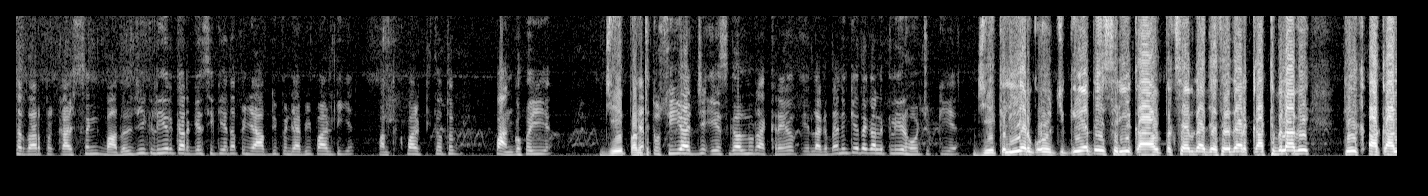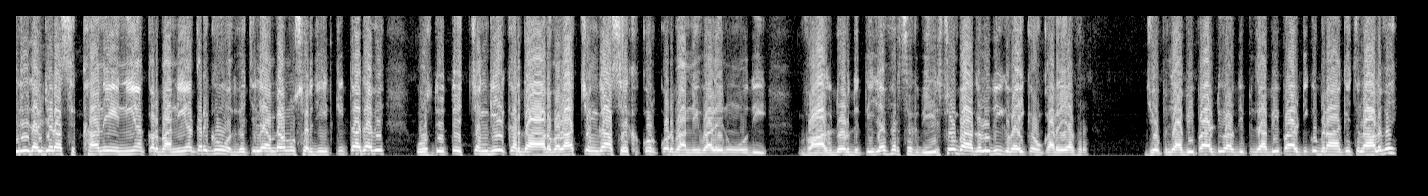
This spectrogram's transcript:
ਸਰਦਾਰ ਪ੍ਰਕਾਸ਼ ਸਿੰਘ ਬਾਦਲ ਜੀ ਕਲੀਅਰ ਕਰ ਗਏ ਸੀ ਕਿ ਇਹ ਤਾਂ ਪੰਜਾਬ ਦੀ ਪੰਜਾਬੀ ਪਾਰਟੀ ਹੈ। ਪੰਥਕ ਪਾਰਟੀ ਤਾਂ ਉੱਥੇ ਭੰਗ ਹੋਈ ਹੈ। ਜੇ ਪੰਥ ਤੁਸੀਂ ਅੱਜ ਇਸ ਗੱਲ ਨੂੰ ਰੱਖ ਰਹੇ ਹੋ ਇਹ ਲੱਗਦਾ ਨਹੀਂ ਕਿ ਇਹ ਤਾਂ ਗੱਲ ਕਲੀਅਰ ਹੋ ਚੁੱਕੀ ਹੈ? ਜੇ ਕਲੀਅਰ ਹੋ ਚੁੱਕੀ ਹੈ ਤੇ ਸ੍ਰੀ ਅਕਾਲ ਤਖਤ ਸਾਹਿਬ ਦਾ ਜਥੇਦਾਰ ਇਕੱਠ ਬੁਲਾਵੇ ਤੇ ਅਕਾਲੀ ਦਲ ਜਿਹੜਾ ਸਿੱਖਾਂ ਨੇ ਇੰਨੀਆਂ ਕੁਰਬਾਨੀਆਂ ਕਰਕੇ ਹੋਂਦ ਵਿੱਚ ਲਿਆਂਦਾ ਉਹਨੂੰ ਸਰਜੀਤ ਕੀਤਾ ਜਾਵੇ ਉਸ ਦੇ ਉੱਤੇ ਚੰਗੇ ਕਿਰਦਾਰ ਵਾਲਾ ਚੰਗਾ ਸਿੱਖ ਕੁਰ ਕੁਰਬਾਨੀ ਵਾਲੇ ਨੂੰ ਉਹਦੀ ਵਾਗਡੋਰ ਦਿੱਤੀ ਜਾਏ ਫਿਰ ਸੁਖਬੀਰ ਸਿੰਘ ਬਾਦਲ ਉਹਦੀ ਅਗਵਾਈ ਕਿਉਂ ਕਰ ਰਿਹਾ ਫਿਰ? ਜੇ ਉਹ ਪੰਜਾਬੀ ਪਾਰਟੀ ਆਪਦੀ ਪੰਜਾਬੀ ਪਾਰਟੀ ਕੋ ਬਣਾ ਕੇ ਚਲਾ ਲਵੇ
